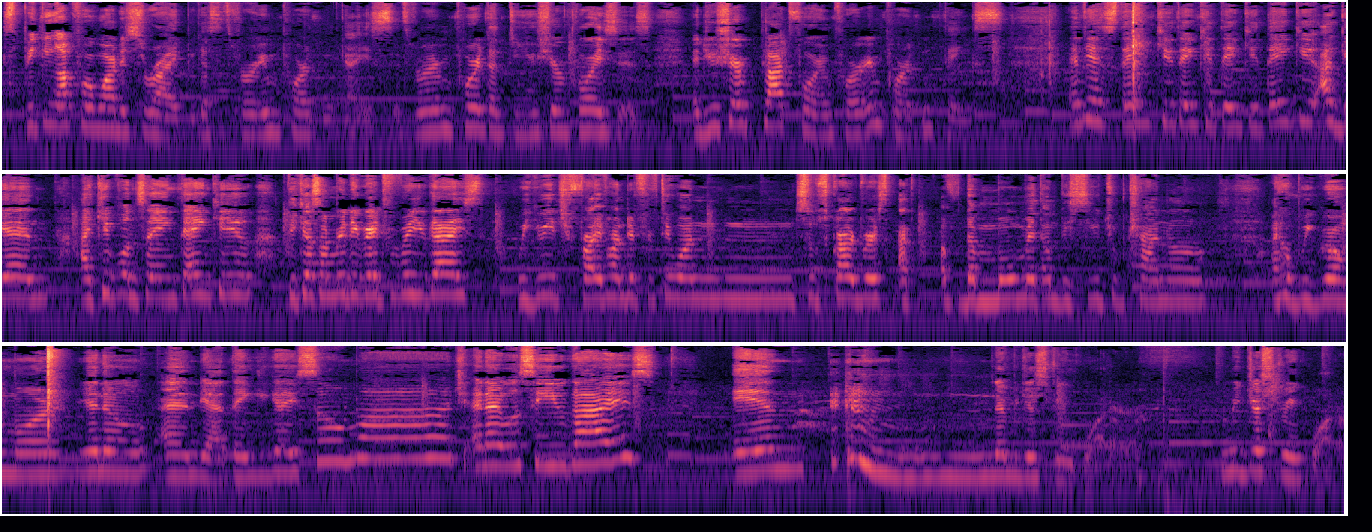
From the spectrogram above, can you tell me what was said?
speaking up for what is right because it's very important guys. It's very important to use your voices and use your platform for important things. And yes thank you thank you thank you thank you. Again i keep on saying thank you because i'm really grateful for you guys. We reached 551 subscribers at of the moment on this youtube channel. I hope we grow more you know. And yeah thank you guys so much. And i will see you guys in let me just drink water. Let me just drink water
